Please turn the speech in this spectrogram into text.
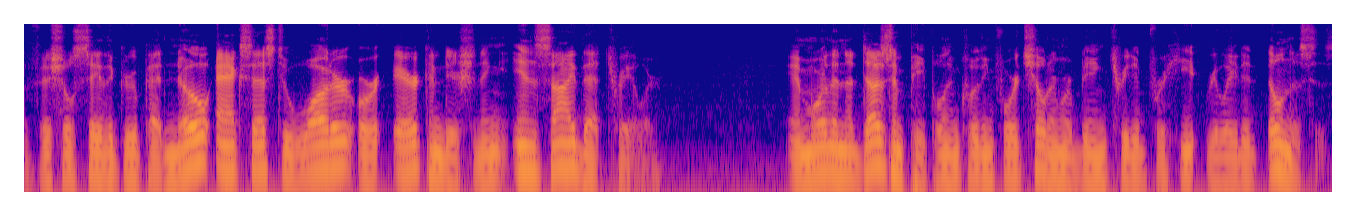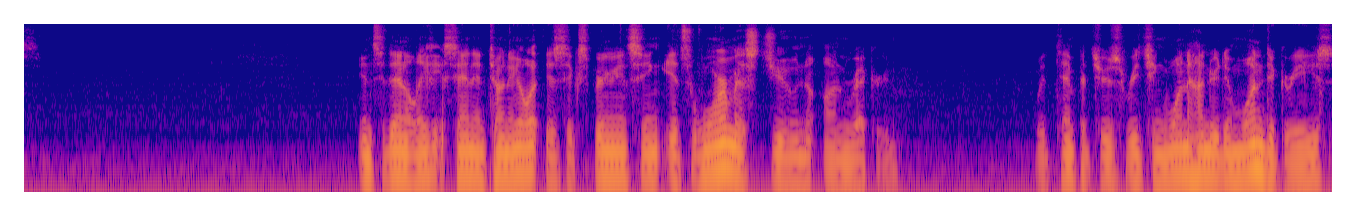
Officials say the group had no access to water or air conditioning inside that trailer, and more than a dozen people, including four children, were being treated for heat related illnesses. Incidentally, San Antonio is experiencing its warmest June on record, with temperatures reaching 101 degrees.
